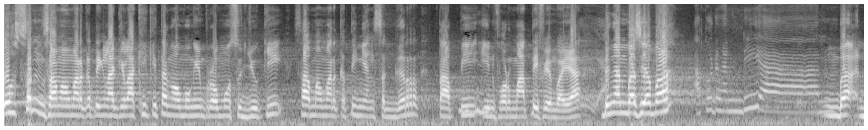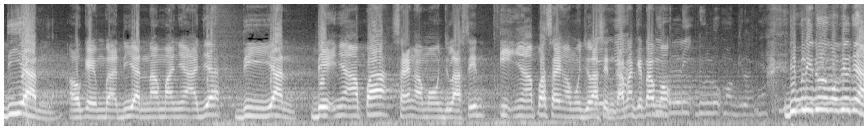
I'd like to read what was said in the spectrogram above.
Bosen sama marketing laki-laki kita ngomongin promo Suzuki sama marketing yang seger tapi informatif ya Mbak ya. Dengan Mbak siapa? Aku dengan Dian. Mbak Dian. Oke Mbak Dian namanya aja Dian. D-nya apa? Saya nggak mau jelasin. I-nya apa? Saya nggak mau jelasin D-nya karena kita mau dibeli dulu mobilnya. dibeli dulu mobilnya.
